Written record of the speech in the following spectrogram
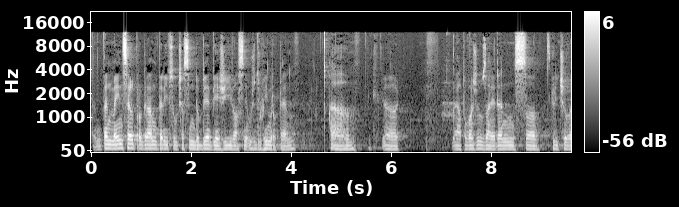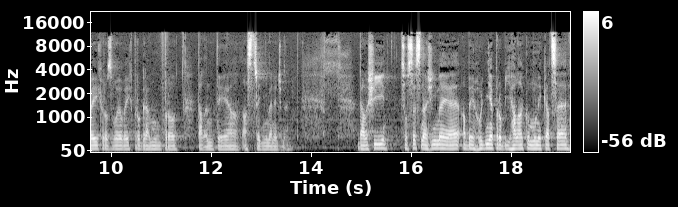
ten, ten main sale program, který v současné době běží vlastně už druhým rokem, ehm, Eh, já považuji za jeden z klíčových rozvojových programů pro talenty a, a střední management. Další, co se snažíme, je, aby hodně probíhala komunikace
